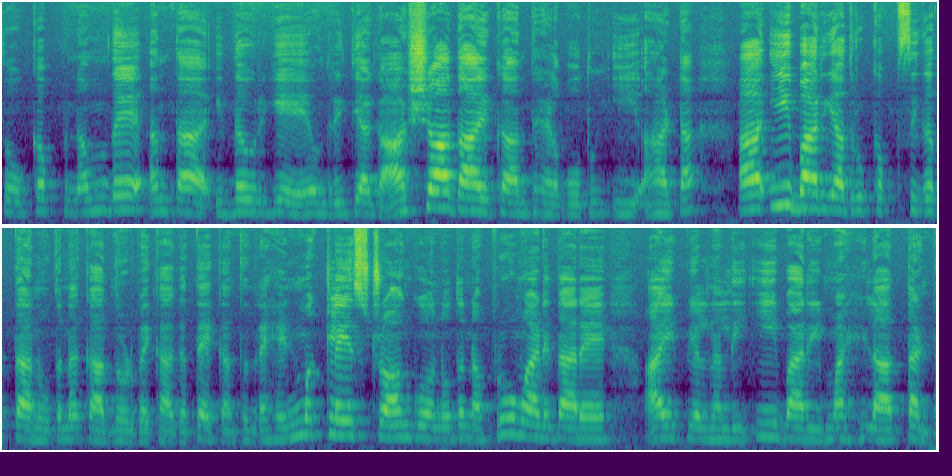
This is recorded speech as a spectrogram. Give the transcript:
ಸೊ ಕಪ್ ನಮ್ಮದೇ ಅಂತ ಇದ್ದವರಿಗೆ ಒಂದು ರೀತಿಯಾಗಿ ಆಶಾದಾಯಕ ಅಂತ ಹೇಳ್ಬೋದು ಈ ಆಟ. ಈ ಬಾರಿ ಆದರೂ ಕಪ್ ಸಿಗತ್ತಾ ಅನ್ನೋದನ್ನ ಕಾದು ನೋಡಬೇಕಾಗತ್ತೆ. ಯಾಕಂತಂದರೆ ಹೆಣ್ಮಕ್ಳೇ ಸ್ಟ್ರಾಂಗು ಅನ್ನೋದನ್ನ ಪ್ರೂವ್ ಮಾಡಿದ್ದಾರೆ ಐ ಪಿ ಈ ಬಾರಿ ಮಹಿಳಾ ತಂಡ.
